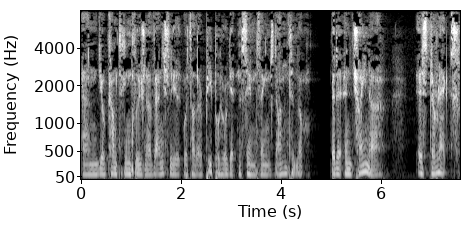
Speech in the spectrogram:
and you'll come to conclusion eventually with other people who are getting the same things done to them. But in China, it's direct.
